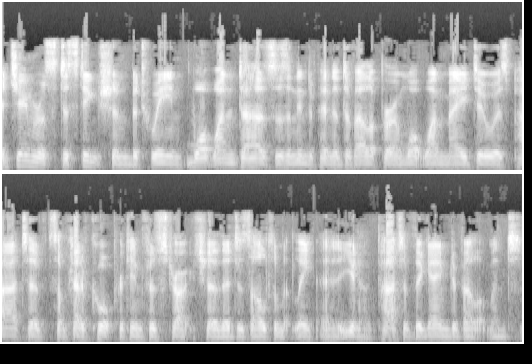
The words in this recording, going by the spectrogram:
a generous distinction between what one does as an independent developer and what one may do as part of some kind of corporate infrastructure that is ultimately, uh, you know, part of the game development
